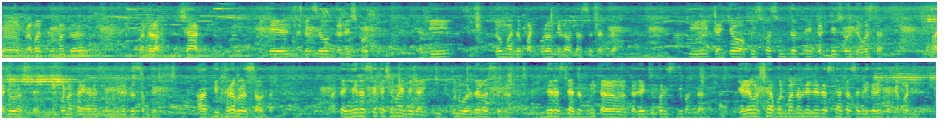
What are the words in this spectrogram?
प्रभाग क्रमांक पंधरा चार येथे नगरसेवक गणेश कोट यांनी जो माझा पाठपुरावा केला होता सततचा की त्यांच्या ऑफिसपासून तर ते कंटेश्वर देवस्थान हा जो रस्ता आहे मी पण आता ह्या रस्त्याने गेलं तर समजेल. हा अति खराब रस्ता होता. आता हे रस्ते कसे माहिती आहे का? जिथून वर्दल असते ना ते रस्ते आता तुम्ही क कल्याणची परिस्थिती बघता. गेल्या वर्षी आपण बनवलेले रस्ते आता सगळीकडे खड्डे पडलेले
